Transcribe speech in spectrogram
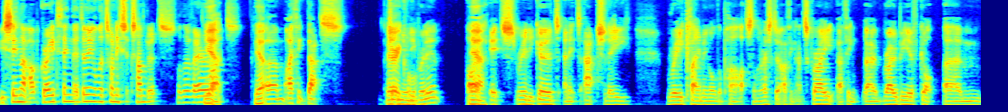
you seen that upgrade thing they're doing on the 2600s or the Vari-Lites? Yeah. Um, I think that's Very genuinely cool. brilliant. Like, It's really good and it's actually reclaiming all the parts and the rest of it. I think that's great. I think uh, Roby have got um,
